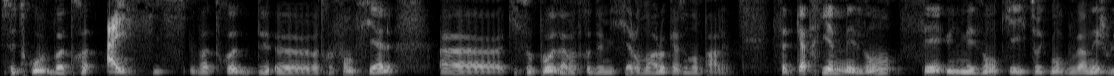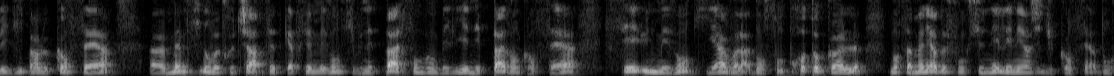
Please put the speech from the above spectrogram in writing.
se trouve votre IC, votre, euh, votre fond de ciel, euh, qui s'oppose à votre demi-ciel. On aura l'occasion d'en parler. Cette quatrième maison, c'est une maison qui est historiquement gouvernée, je vous l'ai dit, par le cancer, euh, même si dans votre charte, cette quatrième maison, si vous n'êtes pas ascendant bélier, n'est pas en cancer, c'est une maison qui a, voilà, dans son protocole, dans sa manière de fonctionner, l'énergie du cancer. Donc,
